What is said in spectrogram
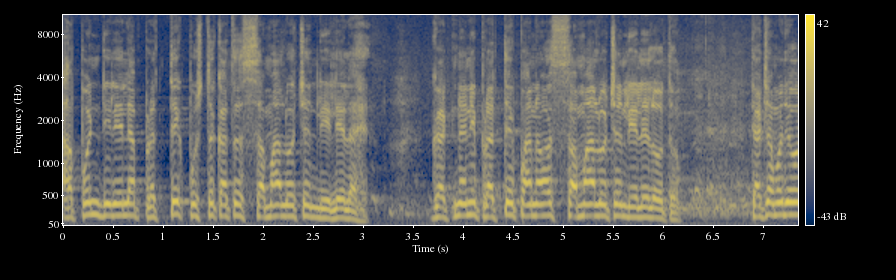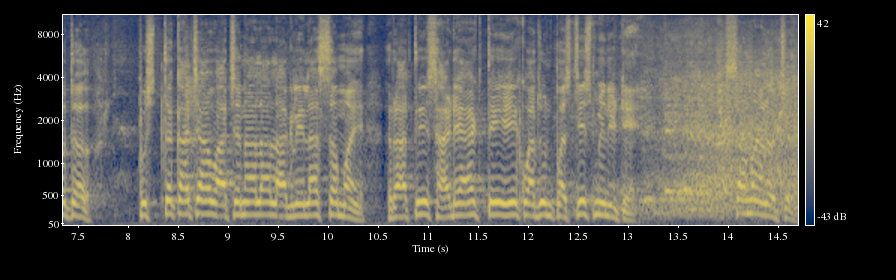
आपण दिलेल्या प्रत्येक पुस्तकाचं समालोचन लिहिलेलं आहे. घटनेने प्रत्येक पानावर समालोचन लिहिलेलं होतं. त्याच्यामध्ये होतं पुस्तकाच्या वाचनाला लागलेला समय रात्री साडेआठ ते एक वाजून पस्तीस मिनिटे. समालोचन.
